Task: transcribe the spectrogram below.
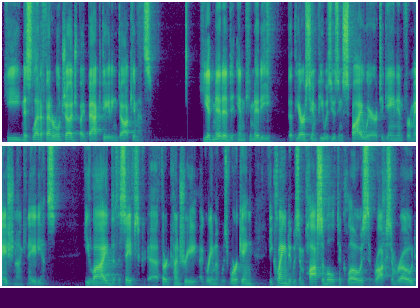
He misled a federal judge by backdating documents. He admitted in committee that the RCMP was using spyware to gain information on Canadians. He lied that the Safe uh, Third Country Agreement was working. He claimed it was impossible to close Roxham Road,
